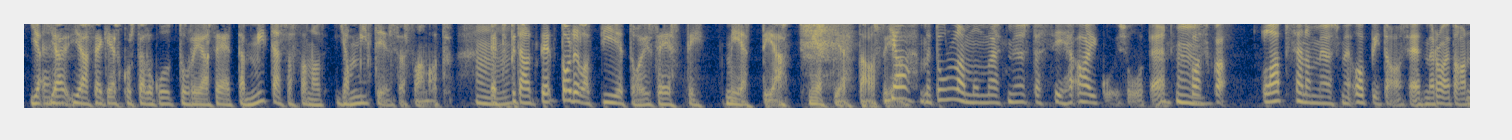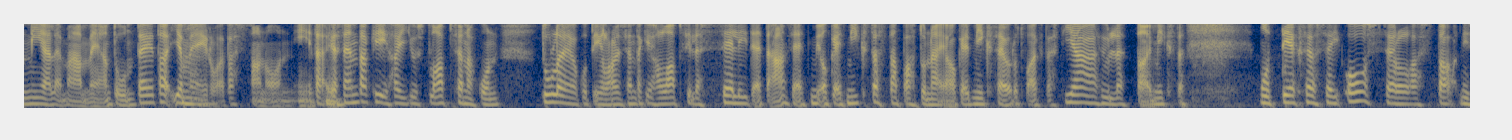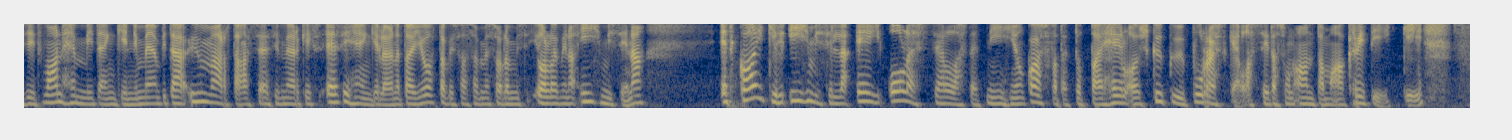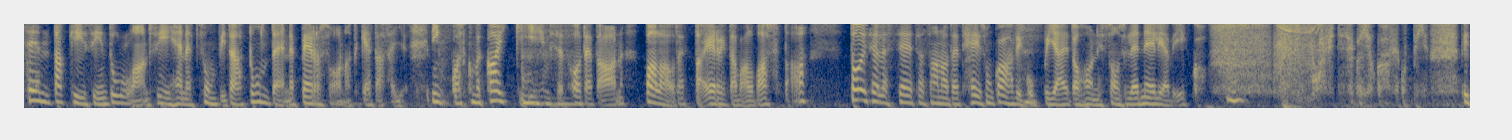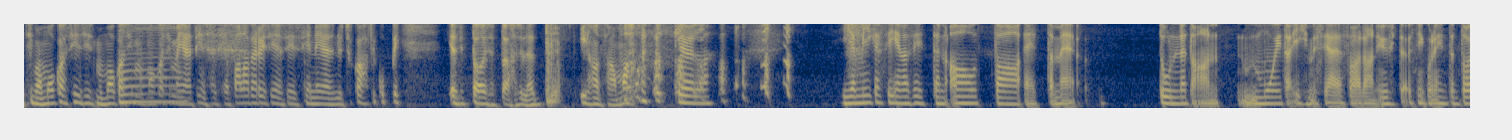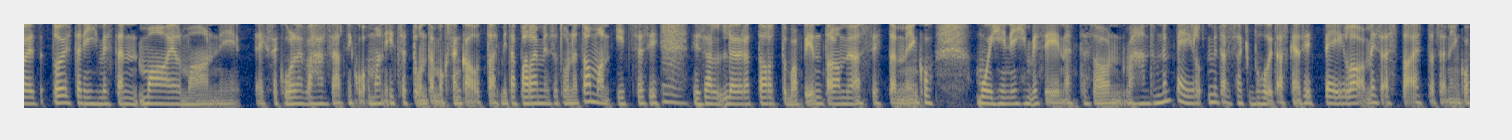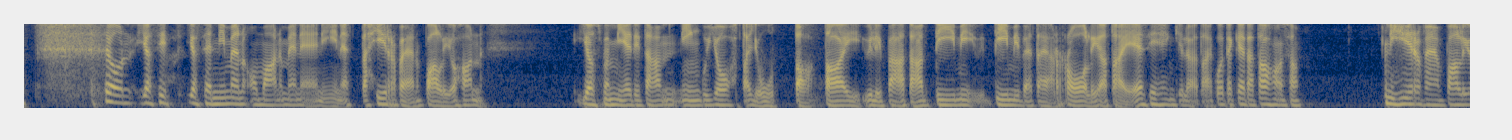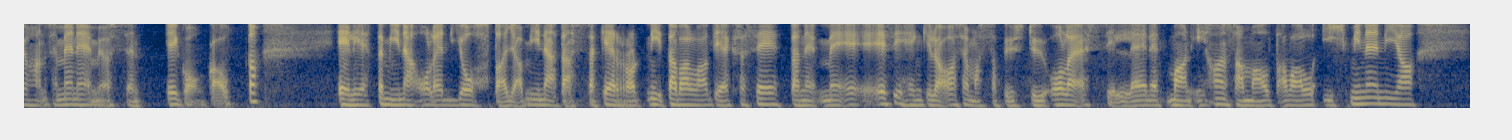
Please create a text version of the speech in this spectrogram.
Ja, ja, ja se keskustelukulttuuri ja se, että mitä sä sanot ja miten sä sanot. Mm-hmm. Että pitää te, todella tietoisesti miettiä, miettiä sitä asiaa. Ja me tullaan mun mielestä myös tässä siihen aikuisuuteen, mm. koska lapsena myös me opitaan se, että me ruvetaan nielemään meidän tunteita ja mm. me ei ruveta sanoa niitä. Mm. Ja sen takia just lapsena, kun tulee joku tilanne, niin sen takia lapsille selitetään se, että okei, että miksi tässä tapahtui näin ja okei, että miksi sä joudut vaikka tästä jäähylle tai miksi mutta tiedätkö, jos ei ole sellaista, niin siitä vanhemmitenkin, niin meidän pitää ymmärtää se esimerkiksi esihenkilöinä tai johtavissa asemissa olevina ihmisinä, että kaikilla ihmisillä ei ole sellaista, että niihin on kasvatettu tai heillä olisi kyky pureskella sitä sun antamaa kritiikkiä. Sen takia siinä tullaan siihen, että sun pitää tuntea ne persoonat, ketä sä... Niin, koska me kaikki mm-hmm. ihmiset otetaan palautetta eri tavalla vastaan. Toiselle se, että sä sanot, että hei sun kahvikuppi jäi tohon, niin se on sille neljä viikkoa. Mm vitsi se jo kahvikuppi. Vitsi mä mokasin, siis mä mokasin, mä mokasin, mä jätin sen siihen palaverisiin siis sinne ja nyt se kahvikuppi. Ja sitten toiset on silleen, pff, ihan sama. Kyllä. Ja mikä siinä sitten auttaa, että me tunnetaan muita ihmisiä ja saadaan yhteys niin kuin niiden toisten ihmisten maailmaan, niin eikö se kuule vähän sieltä niin kuin oman itsetuntemuksen kautta, että mitä paremmin sä tunnet oman itsesi, mm. niin sä löydät tarttumapintaa myös sitten niin kuin muihin ihmisiin, että se on vähän tämmöinen peil, mitä säkin puhuit äsken siitä peilaamisesta, että se niin kuin... Se on, ja, sit, ja se nimenomaan menee niin, että hirveän paljonhan jos me mietitään niin kuin johtajuutta tai ylipäätään tiimi, tiimivetäjän roolia tai esihenkilöä tai kuten ketä tahansa, niin hirveän paljonhan se menee myös sen egon kautta. Eli että minä olen johtaja, minä tässä kerron. Niin tavallaan, tiedätkö se, että ne, me e, esihenkilöasemassa pystyy olemaan silleen, että mä oon ihan samalla tavalla ihminen ja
